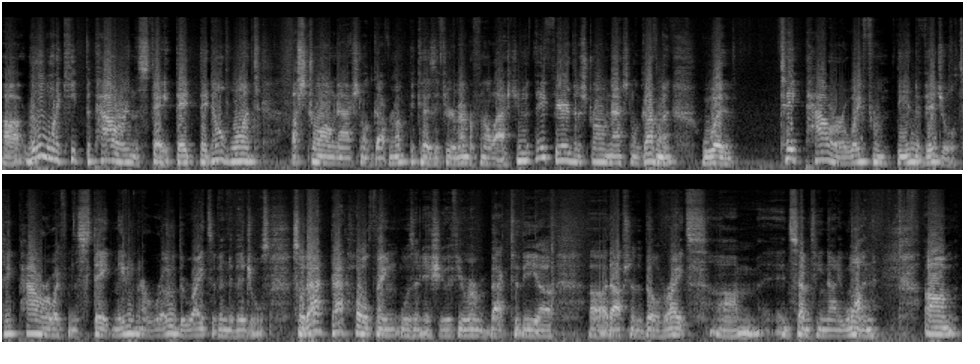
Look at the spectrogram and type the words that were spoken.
uh, really want to keep the power in the state. They, they don't want a strong national government because if you remember from the last unit, they feared that a strong national government would take power away from the individual, take power away from the state, maybe even erode the rights of individuals. So that that whole thing was an issue. If you remember back to the uh, uh, adoption of the Bill of Rights um, in 1791. Um,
